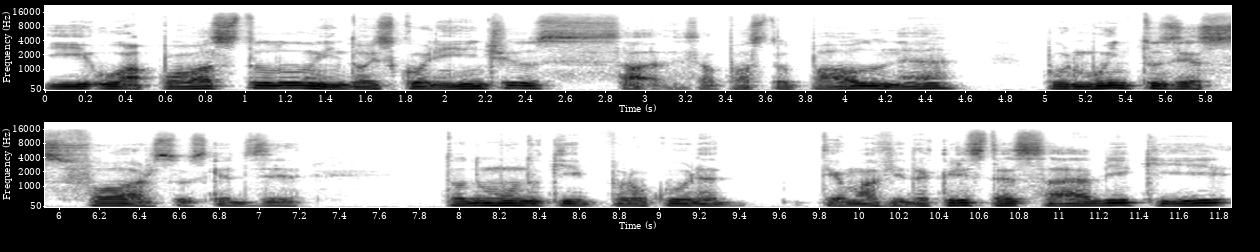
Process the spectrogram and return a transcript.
E o apóstolo, em 2 Coríntios, apóstolo Paulo, né, por muitos esforços, quer dizer, todo mundo que procura ter uma vida cristã sabe que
